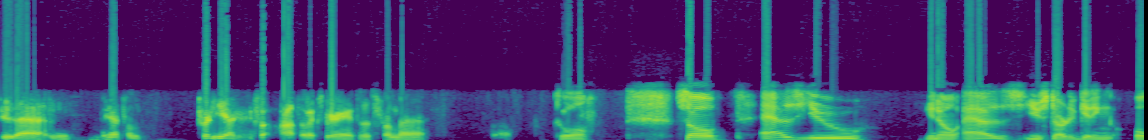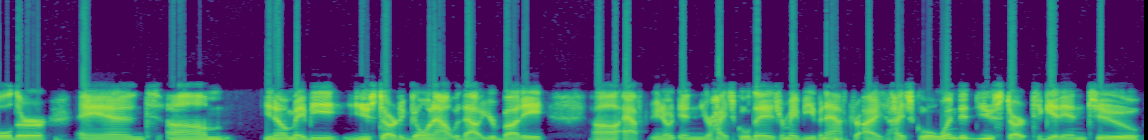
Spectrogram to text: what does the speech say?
do that. And we had some pretty awesome experiences from that. Cool. So as you you know as you started getting older and um you know maybe you started going out without your buddy uh after you know in your high school days or maybe even after high school when did you start to get into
